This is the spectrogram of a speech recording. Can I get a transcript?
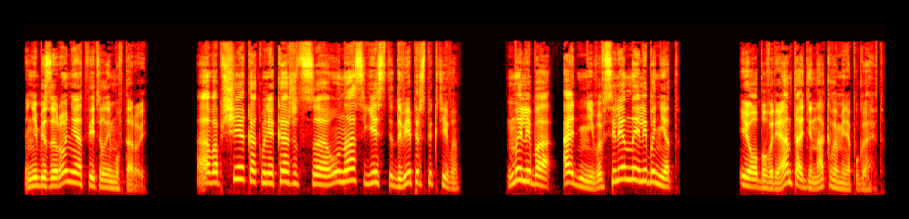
Не без иронии ответил ему второй. А вообще, как мне кажется, у нас есть две перспективы. Мы либо одни во Вселенной, либо нет. И оба варианта одинаково меня пугают.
